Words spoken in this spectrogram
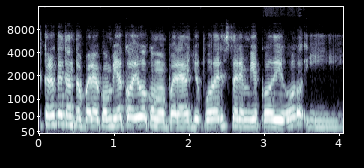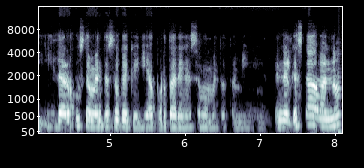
creo que tanto para con Vía Código como para yo poder estar en Vía Código y, dar justamente eso que quería aportar en ese momento también en el que estaba, ¿no?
